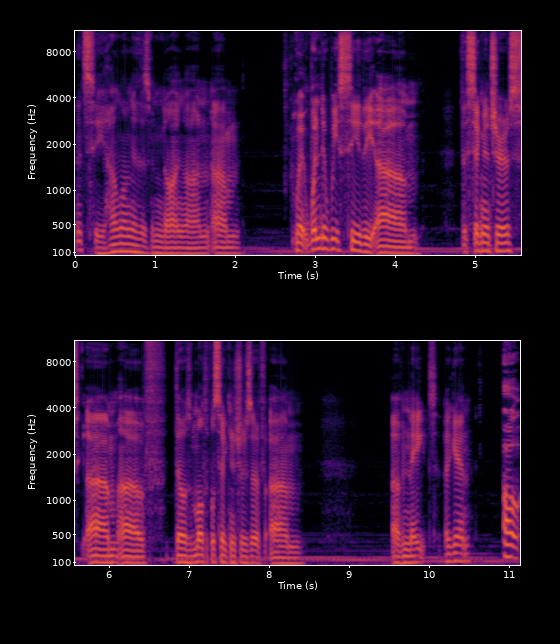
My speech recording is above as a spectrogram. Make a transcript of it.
let's see. How long has this been going on? Um, wait. When did we see the um the signatures um of those multiple signatures of um of Nate again? Oh,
